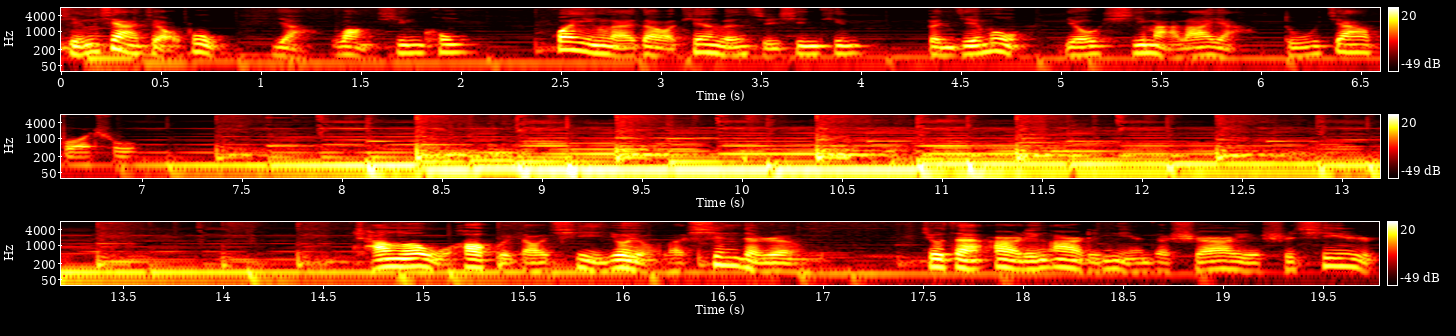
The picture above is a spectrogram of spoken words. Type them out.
停下脚步，仰望星空。欢迎来到天文随心听，本节目由喜马拉雅独家播出。嫦娥五号轨道器又有了新的任务，就在二零二零年的十二月十七日，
